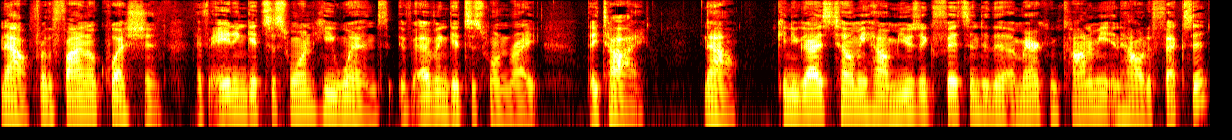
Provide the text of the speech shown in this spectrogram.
Now, for the final question. If Aiden gets this one, he wins. If Evan gets this one right, they tie. Now, can you guys tell me how music fits into the American economy and how it affects it?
